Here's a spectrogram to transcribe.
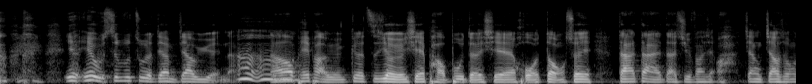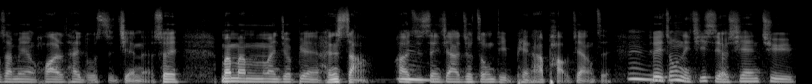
因为因为吴师傅住的地方比较远呐、啊，嗯嗯，然后陪跑员各自又有一些跑步的一些活动，所以大家带来带去，发现哇，这样交通上面花了太多时间了，所以慢慢慢慢就变很少，后来只剩下就中鼎陪他跑这样子。嗯，所以中鼎其实有先去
